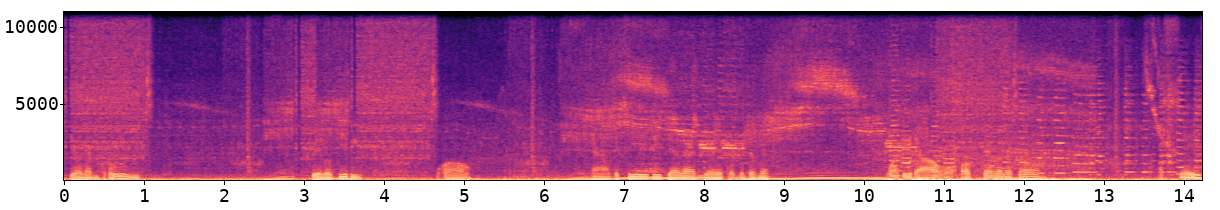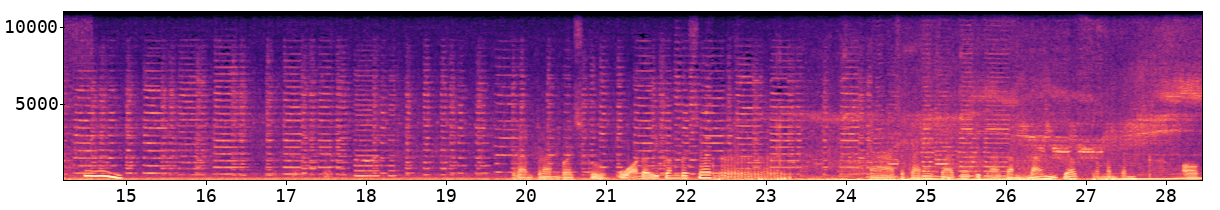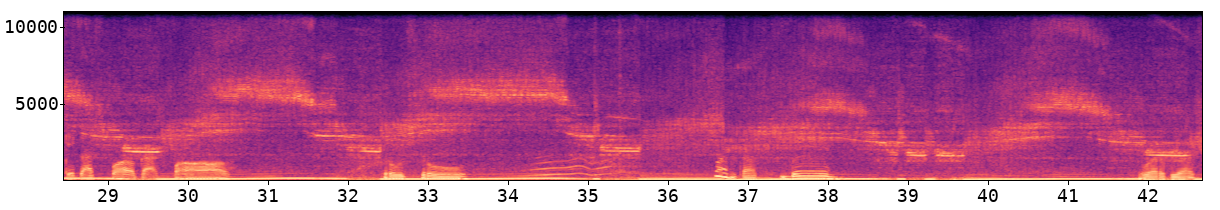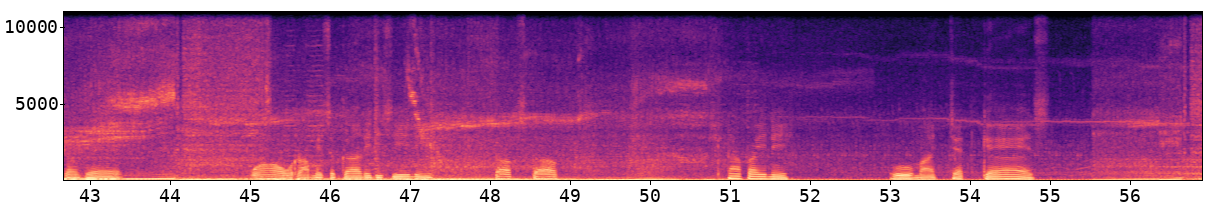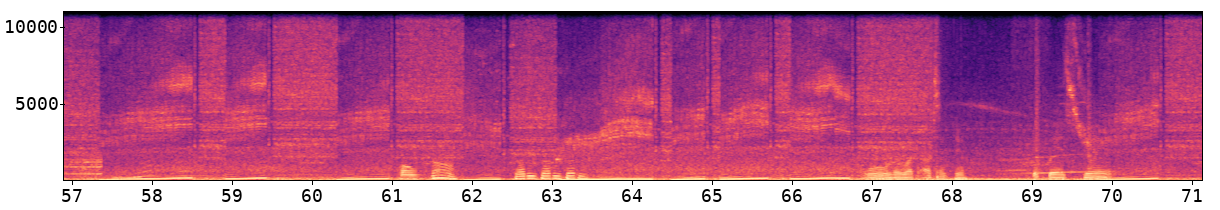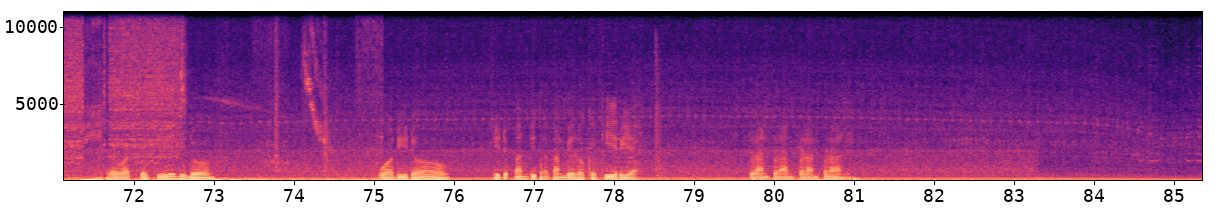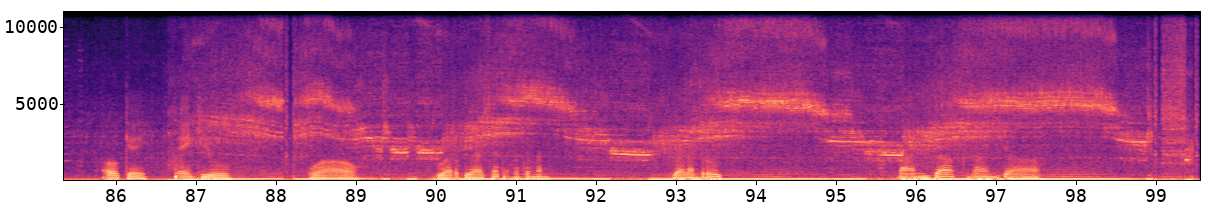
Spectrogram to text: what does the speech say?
Jalan terus. Belok kiri. Wow. Nah ke sini jalannya ya teman-teman. Wadidaw. Oke teman-teman. Pelan-pelan bosku. Waduh ikan besar sekarang saatnya kita akan nanjak teman-teman. Oke gaspol gaspol terus terus. Mantap Ben luar biasa guys wow ramai sekali di sini. Stop stop. Kenapa ini uh macet guys. Oh no. Sorry sorry sorry. Oh lewat atas ya. The best guys. Lewat ke sini dong. Wadidaw. Di depan kita akan belok ke kiri ya. Pelan pelan pelan pelan oke okay, thank you. Wow luar biasa teman-teman. Jalan terus. Nanjak nanjak.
